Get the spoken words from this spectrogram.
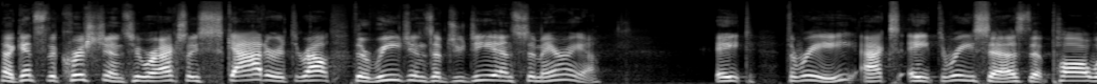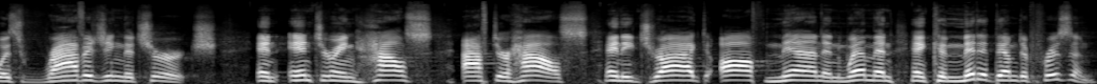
against the Christians who were actually scattered throughout the regions of Judea and Samaria. 8 3, Acts 8 3 says that Paul was ravaging the church and entering house after house, and he dragged off men and women and committed them to prison.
